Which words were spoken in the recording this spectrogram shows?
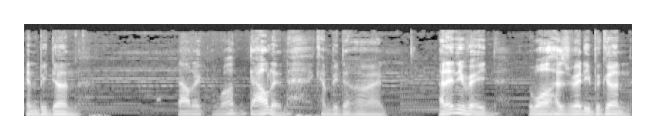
can be done. Doubted? What? Doubted can be done. Alright. At any rate, the war has already begun,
